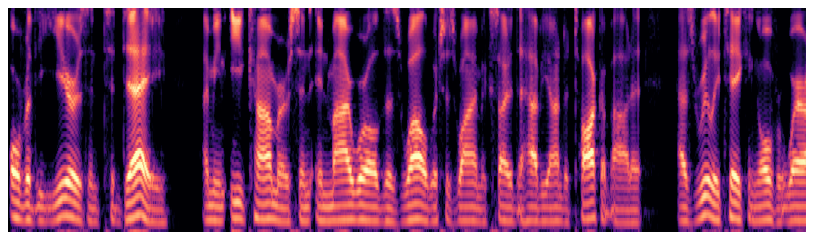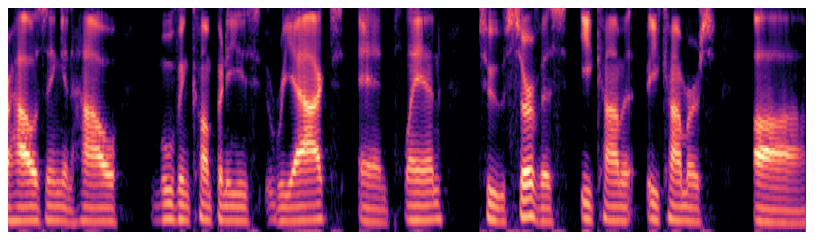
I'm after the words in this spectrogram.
over the years, and today. I mean, e-commerce in, in my world as well, which is why I'm excited to have you on to talk about it has really taken over warehousing and how moving companies react and plan to service e-com- e-commerce uh,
